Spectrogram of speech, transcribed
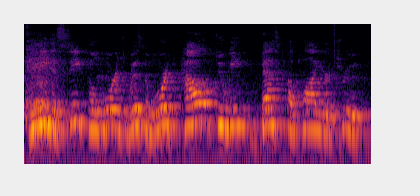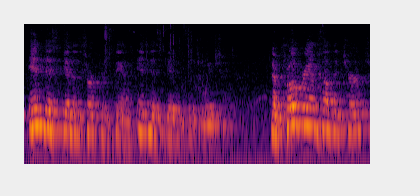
We need to seek the Lord's wisdom. Lord, how do we best apply your truth in this given circumstance, in this given situation? The programs of the church,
